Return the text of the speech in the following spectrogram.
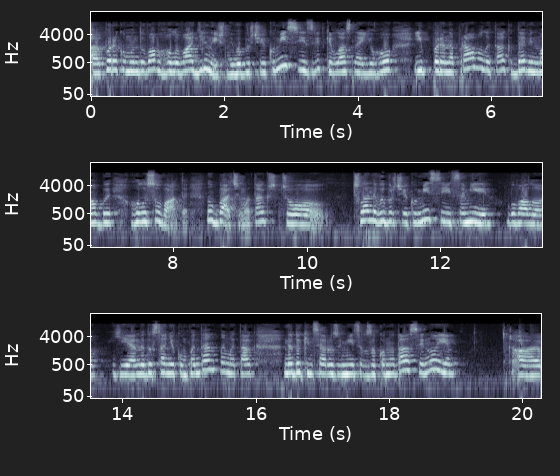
е, порекомендував голова дільничної виборчої комісії, звідки власне його і перенаправили так, де він мав би голосувати. Ну, бачимо так, що члени виборчої комісії самі бувало. Є недостатньо компетентними, так не до кінця розуміються в законодавстві. Ну і а,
